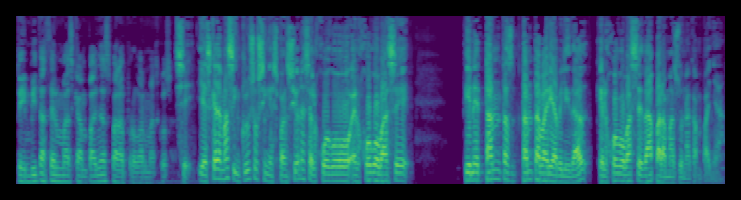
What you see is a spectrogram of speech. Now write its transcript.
te invita a hacer más campañas para probar más cosas. Sí. Y es que además, incluso sin expansiones, el juego, el juego base tiene tantas, tanta variabilidad que el juego base da para más de una campaña.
